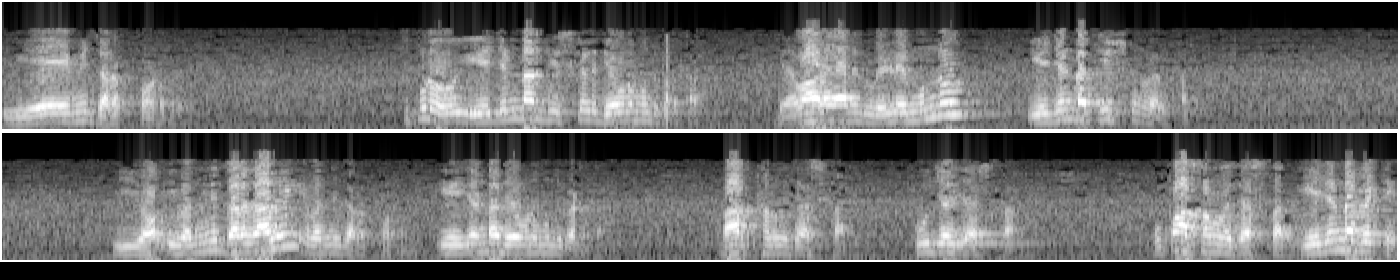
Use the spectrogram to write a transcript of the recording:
ఇవి ఏమీ జరగకూడదు. ఇప్పుడు ఈ ఎజెండాను తీసుకెళ్ళి దేవుడి ముందు పెడతారు. దేవాలయానికి వెళ్ళే ముందు ఈ ఎజెండా తీసుకుని వెళ్తారు. ఇవన్నీ జరగాలి ఇవన్నీ జరగకూడదు. ఈ ఎజెండా దేవుడి ముందు పెడతారు. ప్రార్థనలు చేస్తారు పూజలు చేస్తారు ఉపాసనలు చేస్తారు. ఈ ఎజెండా పెట్టి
